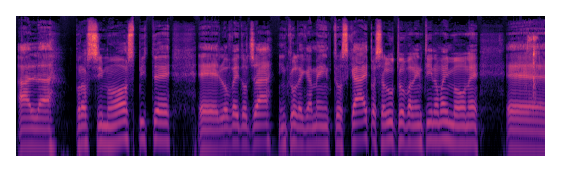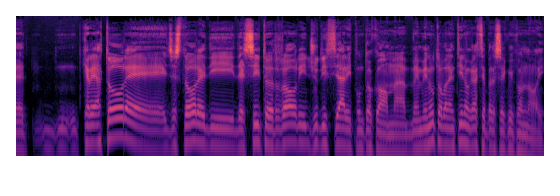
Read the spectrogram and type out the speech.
al prossimo ospite, eh, lo vedo già in collegamento Skype, saluto Valentino Maimone eh, creatore e gestore di, del sito errorigiudiziari.com. Benvenuto Valentino, grazie per essere qui con noi.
